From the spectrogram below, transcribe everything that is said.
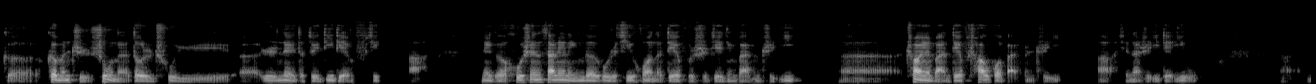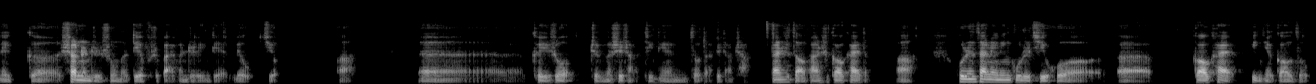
个各门指数呢，都是处于呃日内的最低点附近啊。那个沪深三零零的股指期货呢，跌幅是接近百分之一，呃，创业板跌幅超过百分之一啊，现在是一点一五啊。那个上证指数呢，跌幅是百分之零点六九。呃，可以说整个市场今天走得非常差，但是早盘是高开的啊，沪深三零零股指期货呃高开并且高走，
